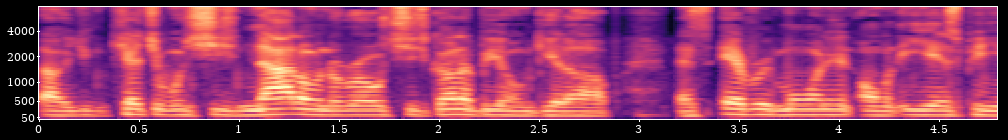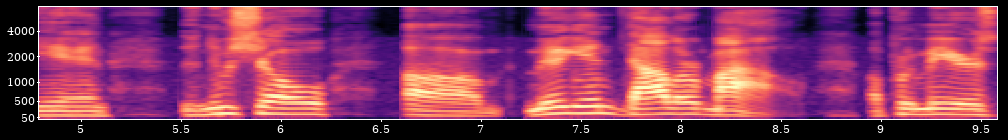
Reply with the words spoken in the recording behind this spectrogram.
Uh, you can catch her when she's not on the road. She's going to be on Get Up. That's every morning on ESPN. The new show, um, Million Dollar Mile, uh, premieres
